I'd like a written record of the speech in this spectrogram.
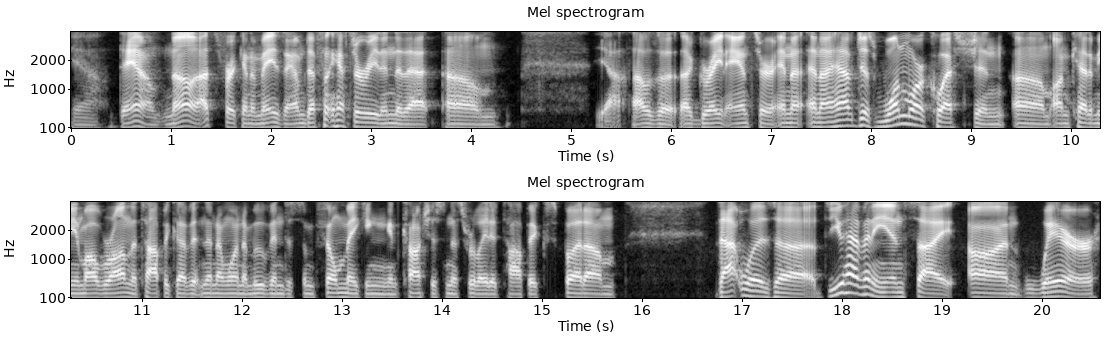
Yeah. Damn. No, that's freaking amazing. I'm definitely have to read into that. Um, yeah, that was a, a great answer. And uh, and I have just one more question um, on ketamine while we're on the topic of it, and then I want to move into some filmmaking and consciousness related topics. But um, that was. Uh, do you have any insight on where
